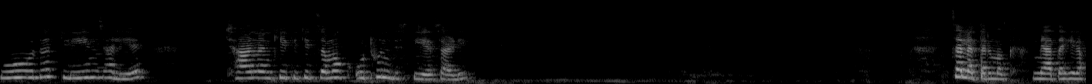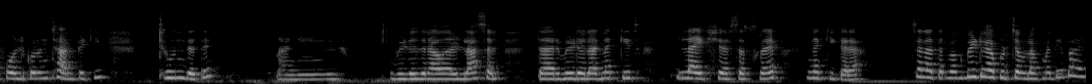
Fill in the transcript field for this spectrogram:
पूर्ण क्लीन झाली आहे छान आणखी तिची चमक उठून दिसतीये साडी. चला तर मग मी आता हिला फोल्ड करून छानपैकी ठेवून देते. आणि व्हिडिओ जर आवडला असेल तर व्हिडिओला नक्कीच लाईक शेअर सबस्क्राईब नक्की करा. चला तर मग भेटूया पुढच्या ब्लॉगमध्ये बाय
